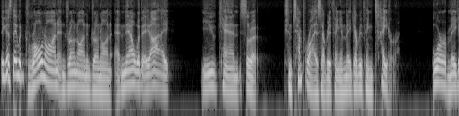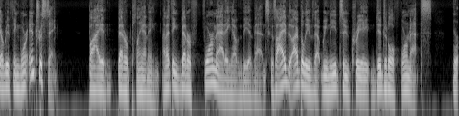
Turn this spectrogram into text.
because they would drone on and drone on and drone on, and now with AI, you can sort of contemporize everything and make everything tighter, or make everything more interesting by better planning and I think better formatting of the events. Because I, I believe that we need to create digital formats for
